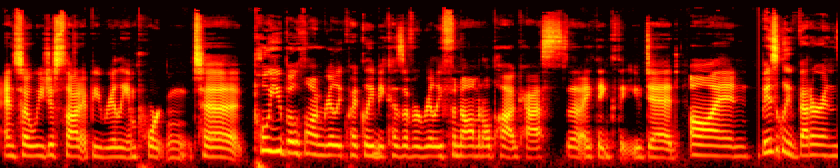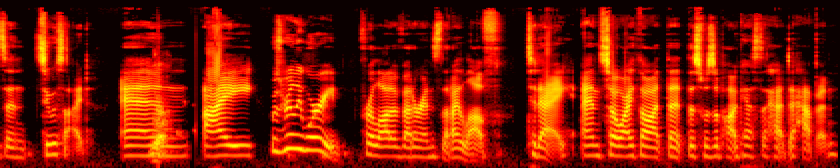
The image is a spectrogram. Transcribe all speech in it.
And so we just thought it'd be really important to pull you both on really quickly because of a really phenomenal podcast that I think that you did on basically veterans and suicide. And I was really worried for a lot of veterans that I love today. And so I thought that this was a podcast that had to happen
